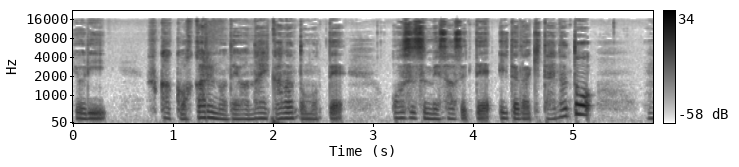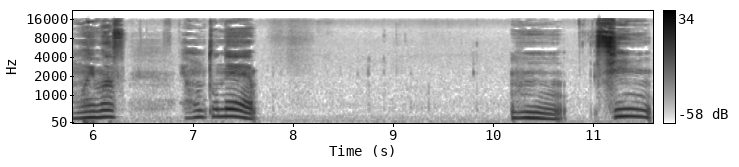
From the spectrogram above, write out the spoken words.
より深くわかるのではないかなと思っておすすめさせていただきたいなと思います。本当ね、うん、新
